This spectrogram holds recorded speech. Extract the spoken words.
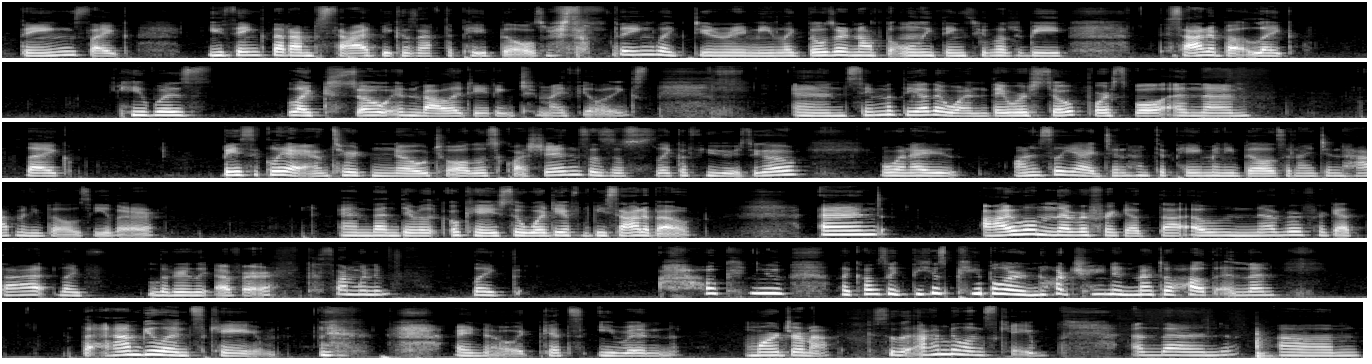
things like you think that I'm sad because I have to pay bills or something. Like, do you know what I mean? Like, those are not the only things people have to be sad about. Like, he was like so invalidating to my feelings. And same with the other one. They were so forceful. And then, like, basically, I answered no to all those questions. This was like a few years ago when I honestly, I didn't have to pay many bills and I didn't have many bills either. And then they were like, okay, so what do you have to be sad about? And I will never forget that. I will never forget that, like, literally ever. Because I'm gonna, like, how can you, like, I was like, these people are not trained in mental health. And then the ambulance came. I know, it gets even more dramatic. So the ambulance came. And then, um,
